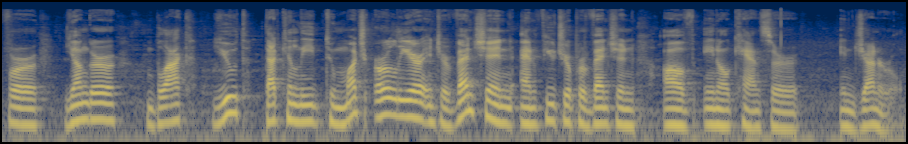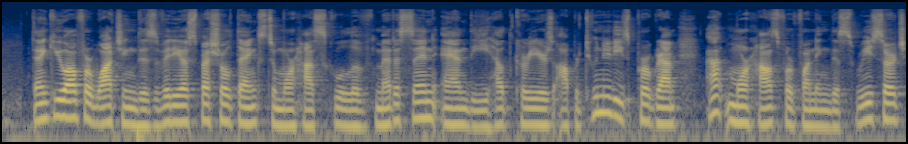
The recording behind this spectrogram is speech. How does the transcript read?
for younger black youth that can lead to much earlier intervention and future prevention of anal cancer in general. Thank you all for watching this video. Special thanks to Morehouse School of Medicine and the Health Careers Opportunities Program at Morehouse for funding this research.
